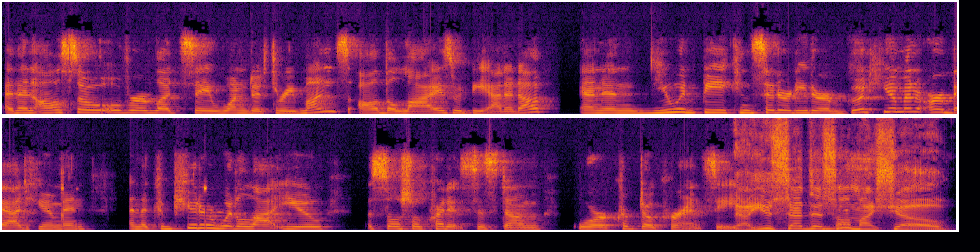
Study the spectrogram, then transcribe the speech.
And then also over, let's say, one to three months, all the lies would be added up. And then you would be considered either a good human or a bad human and the computer would allot you a social credit system or cryptocurrency. Now, you said this on my show.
